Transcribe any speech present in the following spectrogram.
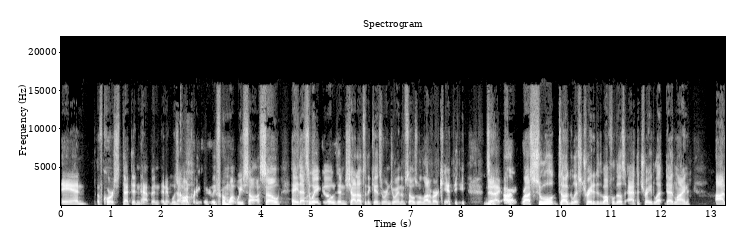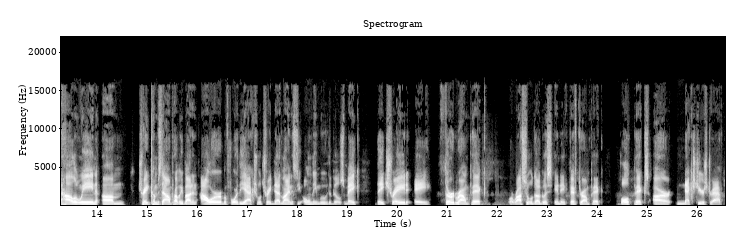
and of course that didn't happen, and it was No. gone pretty quickly from what we saw. So, hey, that's the way it goes. And shout out to the kids who are enjoying themselves with a lot of our candy Yeah. All right, Rasul Douglas traded to the Buffalo Bills at the trade let deadline on Halloween. Um, trade comes down probably about an hour before the actual trade deadline. It's the only move the Bills make. They trade a third round pick or Rasul Douglas and a fifth round pick. Both picks are next year's draft,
